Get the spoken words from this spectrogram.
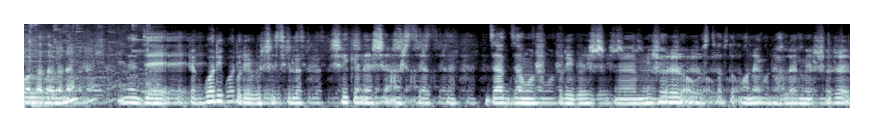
বলা যাবে না যে একটা গরিব পরিবেশে ছিল, সেখানে সে আসছে একটা জাকজমক পরিবেশ। মিশরের অবস্থা তো অনেক ভালো, মিশরের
